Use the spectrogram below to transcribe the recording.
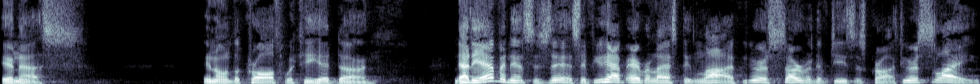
in us and on the cross, which He had done. Now, the evidence is this if you have everlasting life, you're a servant of Jesus Christ, you're a slave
